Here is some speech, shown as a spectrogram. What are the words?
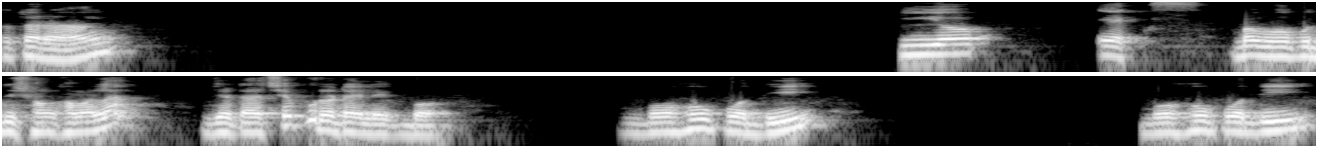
সুতরাং পি অফ এক্স বা বহুপদী সংখ্যামালা যেটা আছে পুরোটাই লিখব। বহুপদী বহুপদী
